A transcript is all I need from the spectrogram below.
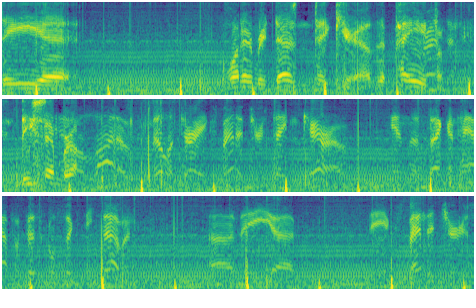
the uh, whatever it doesn't take care of, the pay from December. There's a lot of military expenditures taken care of in the second half of fiscal 67. Uh, the uh, the expenditures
